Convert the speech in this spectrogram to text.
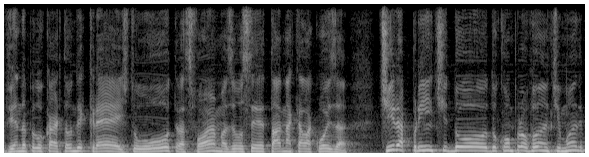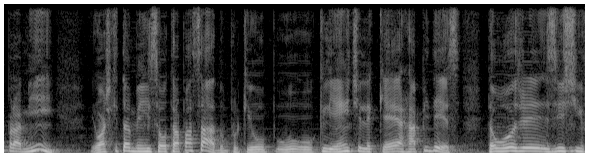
venda pelo cartão de crédito ou outras formas, você está naquela coisa, tira print do, do comprovante, mande para mim, eu acho que também isso é ultrapassado, porque o, o, o cliente ele quer rapidez. Então hoje existem uh,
